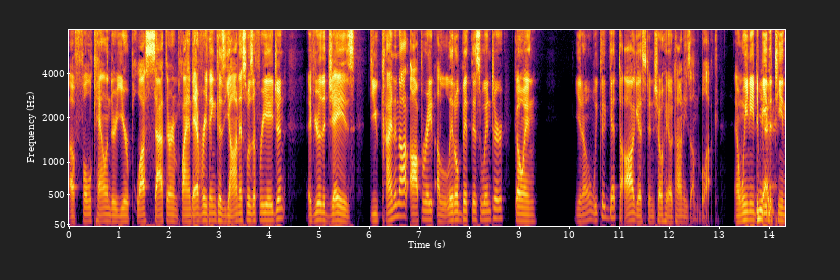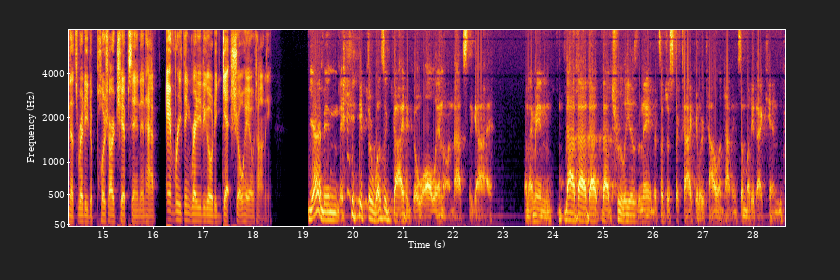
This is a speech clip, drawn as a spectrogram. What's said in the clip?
a full calendar year plus sat there and planned everything because Giannis was a free agent? If you're the Jays, do you kind of not operate a little bit this winter going, you know, we could get to August and Shohei Ohtani's on the block. And we need to yeah. be the team that's ready to push our chips in and have everything ready to go to get Shohei Ohtani. Yeah, I mean, if there was a guy to go all in on, that's the guy. And I mean that that that that truly is the name. It's such a spectacular talent having somebody that can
